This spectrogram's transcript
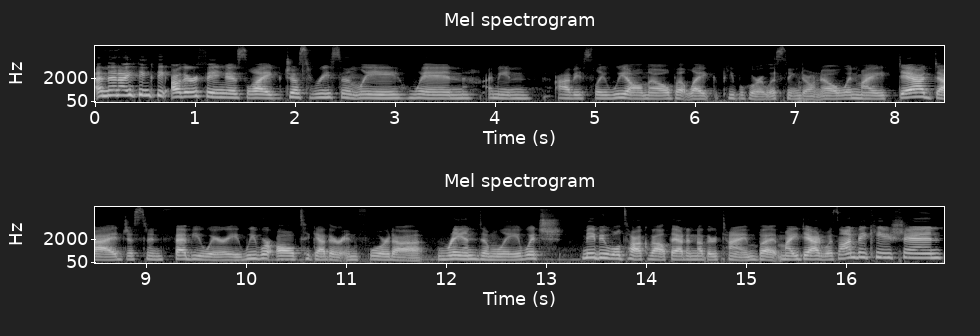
and then i think the other thing is like just recently when i mean obviously we all know but like people who are listening don't know when my dad died just in february we were all together in florida randomly which maybe we'll talk about that another time but my dad was on vacation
